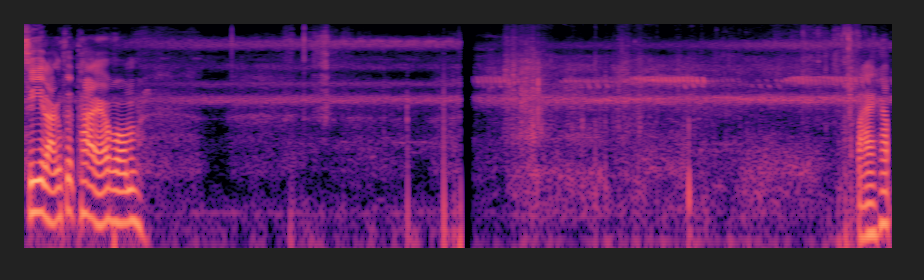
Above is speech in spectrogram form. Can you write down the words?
ซีหลังสุดท้ายครับผมไปครับ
